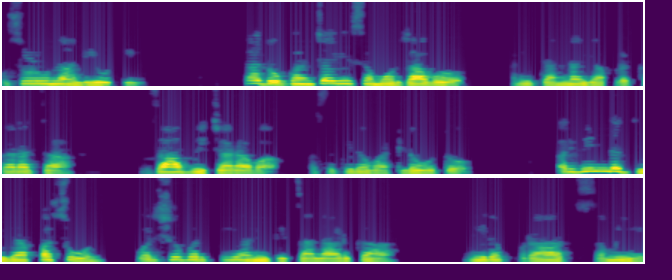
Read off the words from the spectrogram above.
उसळून आली होती. त्या दोघांच्याही समोर जावं आणि त्यांना या प्रकाराचा जाब विचारावा असं तिला वाटलं होतं. अरविंद गेल्यापासून वर्षभर ती आणि तिचा लाडका निरपराध समीर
